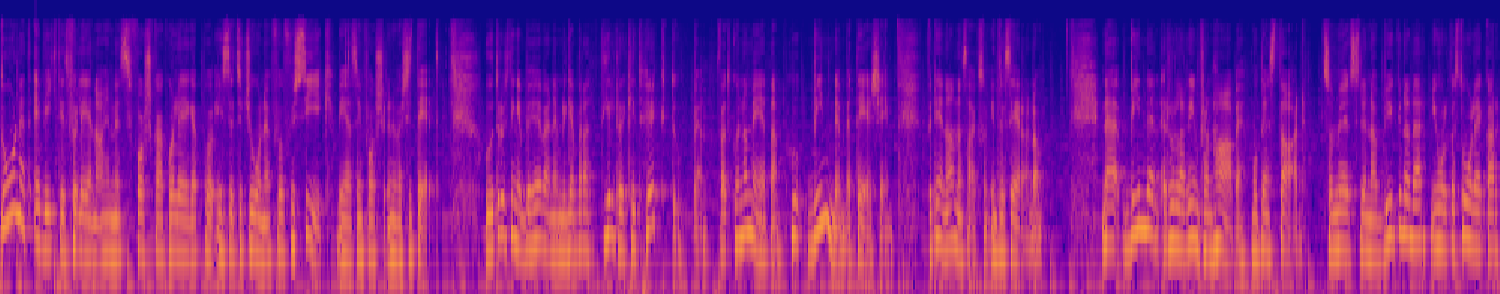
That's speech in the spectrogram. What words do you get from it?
tornet är viktigt för Lena och hennes forskarkollegor på institutionen för fysik vid Helsingfors universitet. Utrustningen behöver nämligen vara tillräckligt högt uppe för att kunna mäta hur vinden beter sig, för det är en annan sak som intresserar dem. När vinden rullar in från havet mot en stad så möts den av byggnader i olika storlekar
